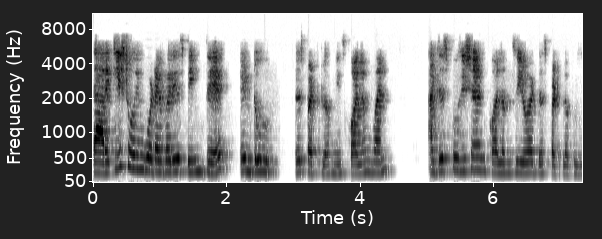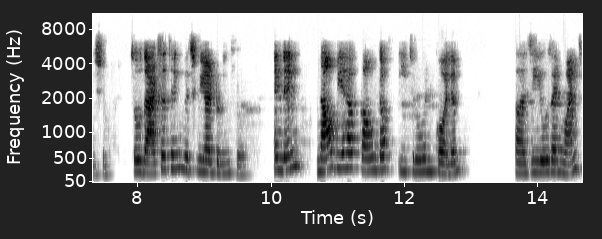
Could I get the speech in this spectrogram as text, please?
directly showing whatever is being there into this particular means column 1 at this position and column 0 at this particular position. So that's the thing which we are doing here. And then now we have count of each row and column uh, zeros and ones.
